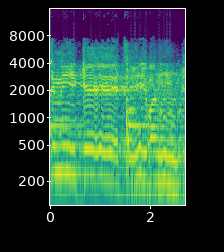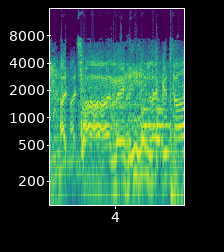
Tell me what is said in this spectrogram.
रजनी के जीवन अच्छा नहीं लगता।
